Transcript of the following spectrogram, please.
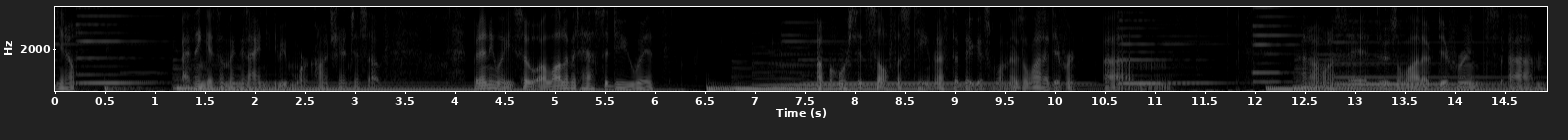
you know, I think it's something that I need to be more conscientious of. But anyway, so a lot of it has to do with, of course, it's self esteem. That's the biggest one. There's a lot of different, um, how don't want to say it? There's a lot of different, um,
